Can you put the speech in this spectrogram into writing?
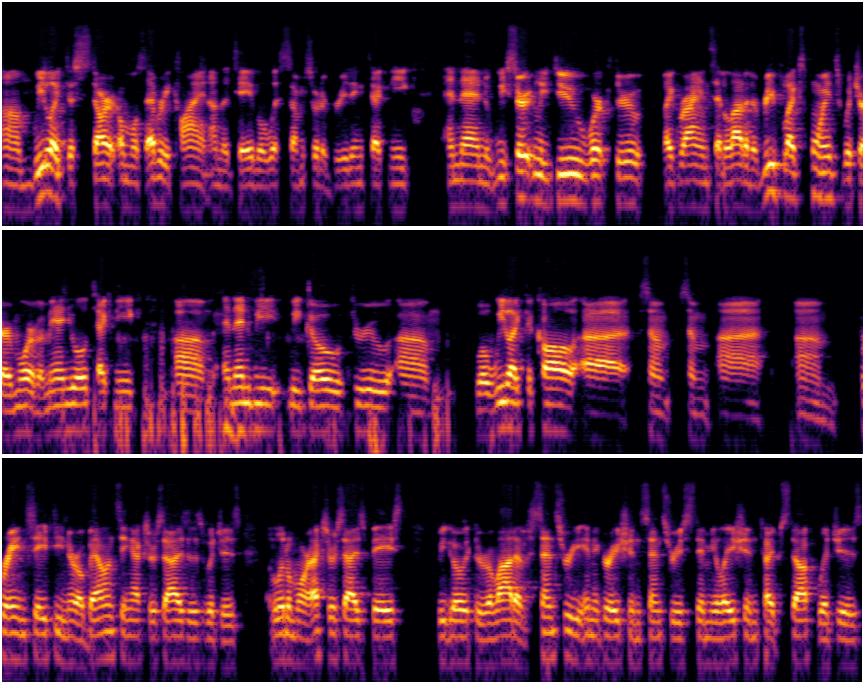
um, we like to start almost every client on the table with some sort of breathing technique. And then we certainly do work through, like Ryan said, a lot of the reflex points, which are more of a manual technique. Um, and then we we go through um, what we like to call uh, some some uh, um, brain safety neurobalancing exercises, which is a little more exercise based. We go through a lot of sensory integration, sensory stimulation type stuff, which is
